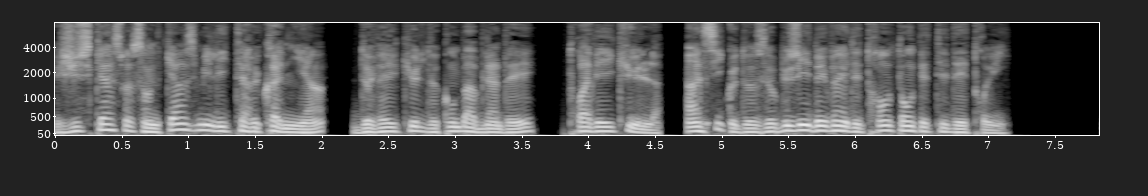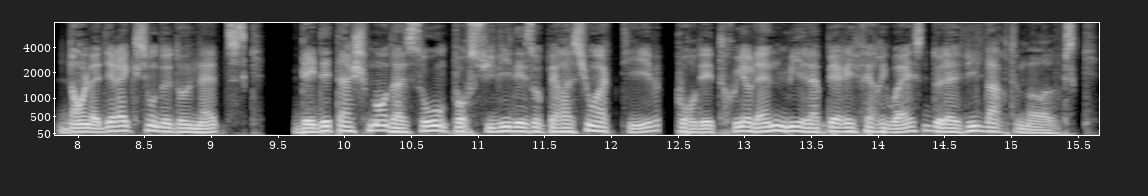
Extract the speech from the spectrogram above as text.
Jusqu'à 75 militaires ukrainiens, deux véhicules de combat blindés, trois véhicules, ainsi que deux obusiers des 20 et des 30 ont été détruits. Dans la direction de Donetsk, des détachements d'assaut ont poursuivi des opérations actives pour détruire l'ennemi à la périphérie ouest de la ville d'Artmovsk.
